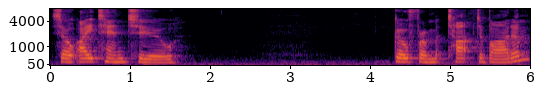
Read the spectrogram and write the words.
So I tend to go from top to bottom,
